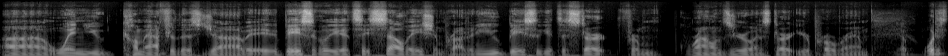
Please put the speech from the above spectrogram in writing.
uh, when you come after this job. It, it- basically, it's a salvation project. You basically get to start from ground zero and start your program. Yep. What is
